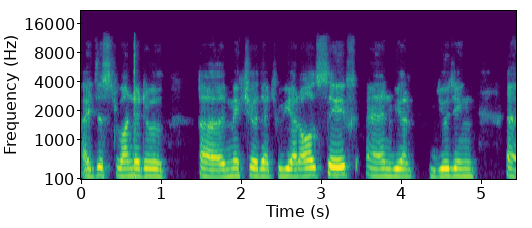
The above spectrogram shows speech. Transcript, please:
I just wanted to uh, make sure that we are all safe and we are using uh,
